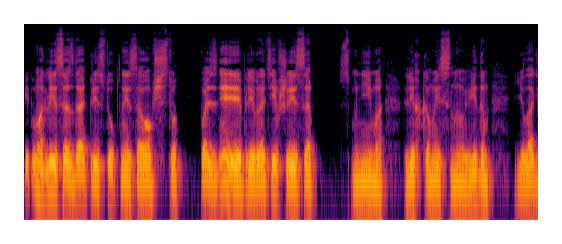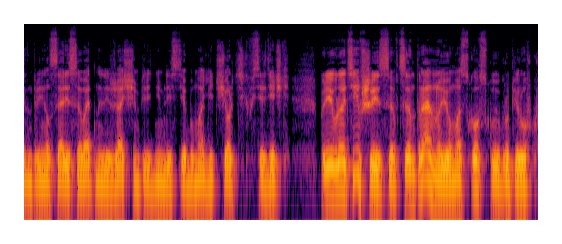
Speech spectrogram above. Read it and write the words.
и помогли создать преступное сообщество, позднее превратившееся с мнимо легкомысленным видом, Елагин принялся рисовать на лежащем перед ним листе бумаги чертик в сердечке превратившаяся в центральную московскую группировку.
